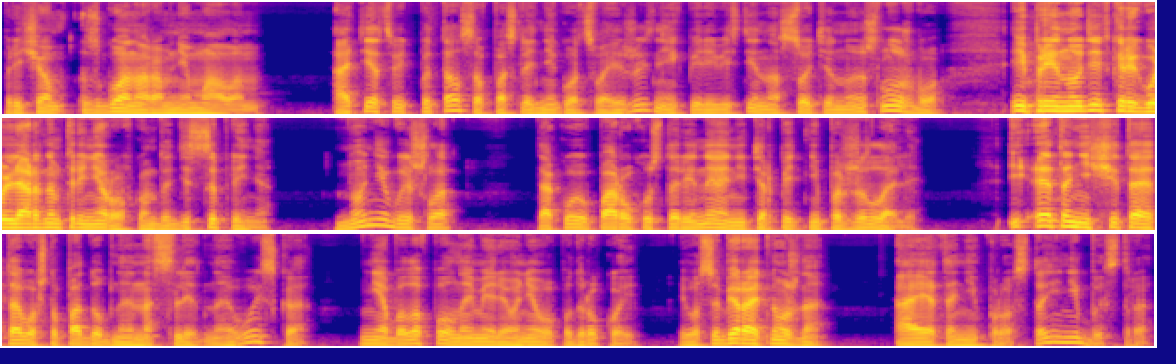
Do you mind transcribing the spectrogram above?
Причем с гонором немалым. Отец ведь пытался в последний год своей жизни их перевести на сотенную службу и принудить к регулярным тренировкам до дисциплине. Но не вышло. Такую паруху старины они терпеть не пожелали. И это не считая того, что подобное наследное войско не было в полной мере у него под рукой. Его собирать нужно. А это не просто и не быстро.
